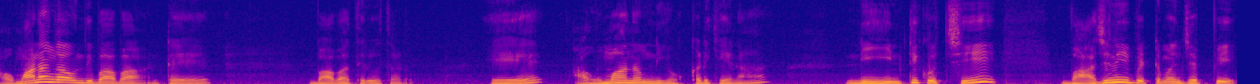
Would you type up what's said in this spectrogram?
అవమానంగా ఉంది బాబా అంటే బాబా తిరుగుతాడు. ఏ అవమానం నీ ఒక్కడికేనా? నీ ఇంటికి వచ్చి బాజనీ పెట్టమని చెప్పి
